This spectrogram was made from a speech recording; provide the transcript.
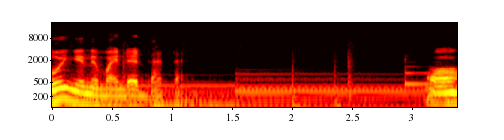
going in your mind at that time Uh,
